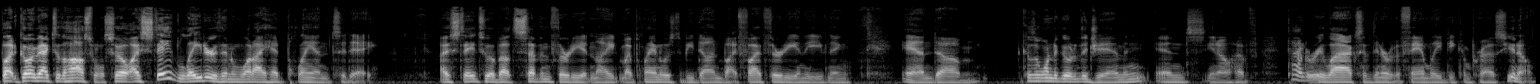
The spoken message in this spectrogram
But going back to the hospital, so I stayed later than what I had planned today. I stayed to about 7:30 at night. My plan was to be done by 5:30 in the evening, and um, because I wanted to go to the gym and and you know have time to relax, have dinner with the family, decompress, you know.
